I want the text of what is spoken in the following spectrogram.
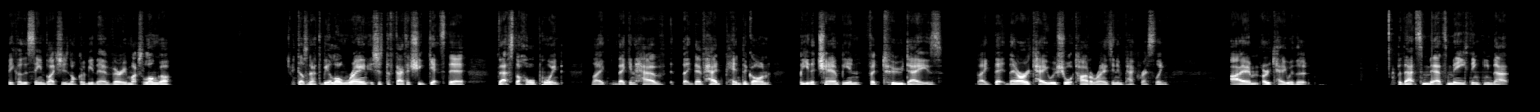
because it seems like she's not going to be there very much longer. It doesn't have to be a long reign. It's just the fact that she gets there. That's the whole point. Like they can have, like they've had Pentagon be the champion for two days. Like they they're okay with short title reigns in Impact Wrestling. I am okay with it. But that's that's me thinking that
